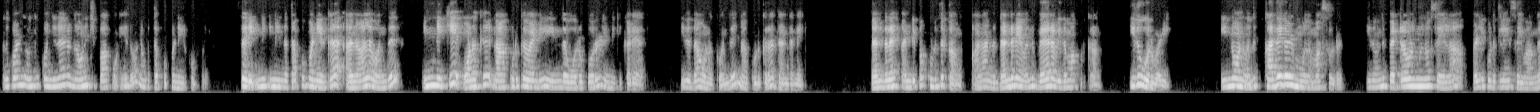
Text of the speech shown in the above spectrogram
அந்த குழந்தை வந்து கொஞ்ச நேரம் கவனிச்சு பார்க்கும். ஏதோ நம்ம தப்பு பண்ணியிருக்கோம் போல. சரி இன்னைக்கு நீ இந்த தப்பு பண்ணியிருக்க அதனால வந்து இன்னைக்கு உனக்கு நான் கொடுக்க வேண்டிய இந்த ஒரு பொருள் இன்னைக்கு கிடையாது. இதுதான் உனக்கு வந்து நான் கொடுக்குற தண்டனை. தண்டனை கண்டிப்பா கொடுத்துருக்காங்க. ஆனா அந்த தண்டனையை வந்து வேற விதமா கொடுக்குறாங்க. இது ஒரு வழி. இன்னொன்னு வந்து கதைகள் மூலமா சொல்றது. இது வந்து பெற்றோர்களும் செய்யலாம் பள்ளிக்கூடத்துலயும் செய்வாங்க.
